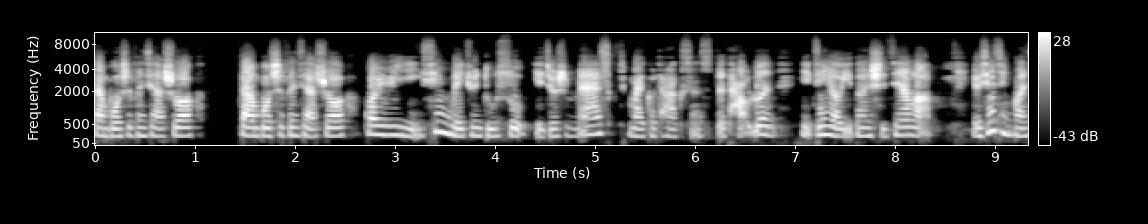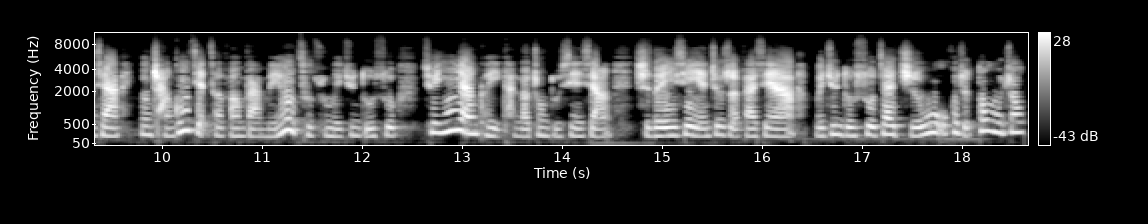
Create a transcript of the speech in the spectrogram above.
但博士分享说，当博士分享说，关于隐性霉菌毒素，也就是 masked mycotoxins 的讨论已经有一段时间了。有些情况下，用常规检测方法没有测出霉菌毒素，却依然可以看到中毒现象，使得一些研究者发现啊，霉菌毒素在植物或者动物中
